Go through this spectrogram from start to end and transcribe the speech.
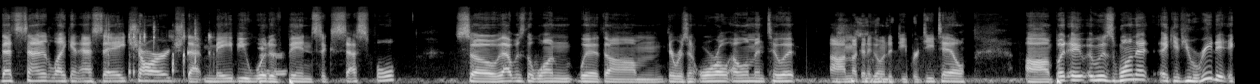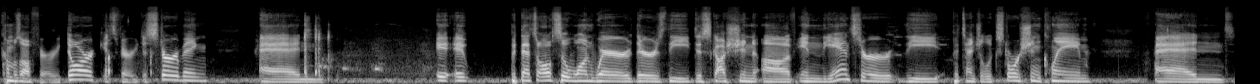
that sounded like an SA charge that maybe would have been successful. So that was the one with um, there was an oral element to it. Uh, I'm not going to go into deeper detail, um, but it, it was one that like if you read it, it comes off very dark. It's very disturbing, and it, it but that's also one where there's the discussion of in the answer the potential extortion claim and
